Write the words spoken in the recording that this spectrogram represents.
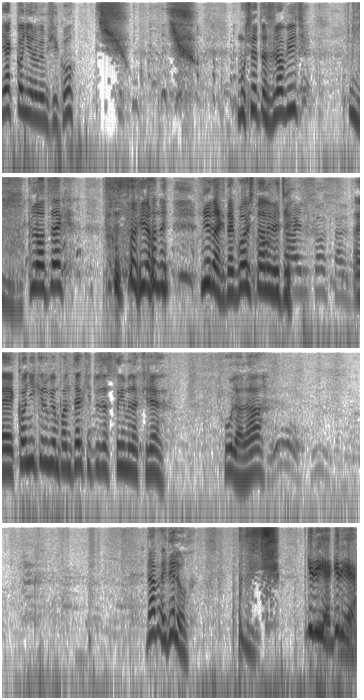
Jak konie robią siku? Muszę to zrobić. Klocek postawiony. Nie tak na głośno, ale wiecie. E, koniki lubią panterki, tu zastoimy na chwilę. Ulala. Dawaj, Dylu. Gryje, gryje.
